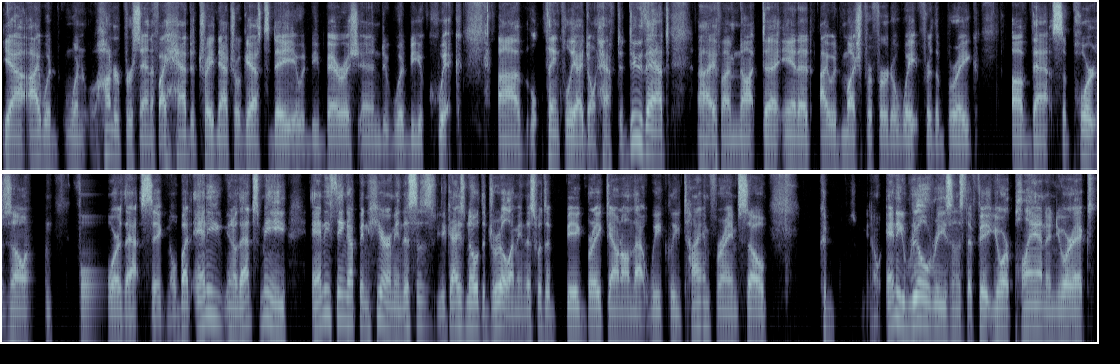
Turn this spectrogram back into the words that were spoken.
yeah, I would 100%, if I had to trade natural gas today, it would be bearish and it would be a quick. Uh, thankfully, I don't have to do that. Uh, if I'm not uh, in it, I would much prefer to wait for the break of that support zone for that signal. But any, you know, that's me. Anything up in here, I mean, this is you guys know the drill. I mean, this was a big breakdown on that weekly time frame. So could you know any real reasons that fit your plan and your ex,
